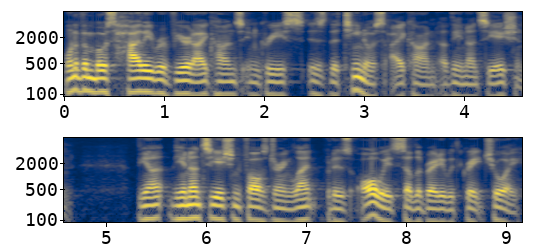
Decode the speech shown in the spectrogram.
One of the most highly revered icons in Greece is the Tinos icon of the Annunciation. The, uh, the Annunciation falls during Lent, but is always celebrated with great joy.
